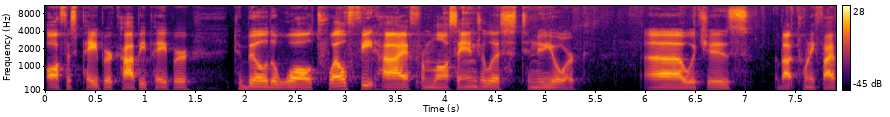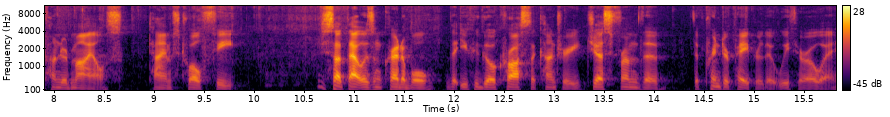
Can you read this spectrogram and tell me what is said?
office paper, copy paper, to build a wall 12 feet high from Los Angeles to New York, uh, which is about 2,500 miles times 12 feet. I just thought that was incredible that you could go across the country just from the, the printer paper that we throw away.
